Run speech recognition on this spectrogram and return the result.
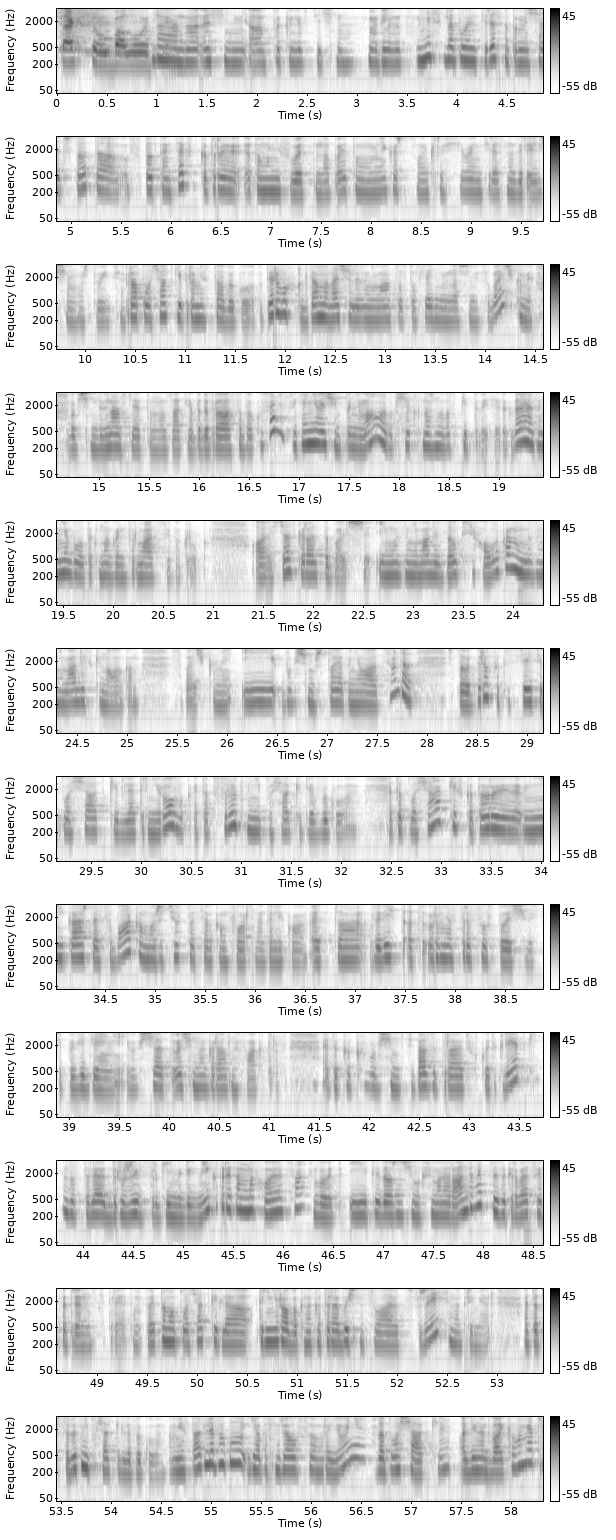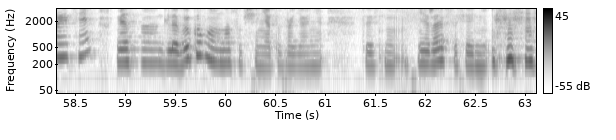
Такса у болоте. Да, да, очень апокалиптично выглядит. Мне всегда было интересно помещать что-то в тот контекст, который этому не свойственно, поэтому, мне кажется, красивое, интересное зрелище может выйти. Про площадки и про места выкула выгула. Во-первых, когда мы начали заниматься с последними нашими собачками, в общем, 12 лет назад я подобрала собаку с улицы, я не очень понимала вообще, как нужно воспитывать. И тогда это не было так много информации вокруг. А сейчас гораздо больше. И мы занимались зоопсихологом, мы занимались кинологом собачками. И, в общем, что я поняла отсюда, что, во-первых, это все эти площадки для тренировок, это абсолютно не площадки для выгула. Это площадки, в которые не каждая собака может чувствовать себя комфортно далеко. Это зависит от уровня стрессоустойчивости, поведения и вообще от очень много разных факторов. Это как, в общем, тебя запирают в какой-то клетке, заставляют дружить с другими людьми, которые там находятся, вот, и ты должен еще максимально радоваться и закрывать свои потребности при этом. Поэтому площадки для тренировок, на которые обычно ссылаются в ЖЭСе, например, это абсолютно не площадки для выгула. Места для выгула я посмотрела в своем районе, до площадки 1,2 километра идти, места для выгула у нас вообще нету в районе. То есть, ну, езжай в соседний.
